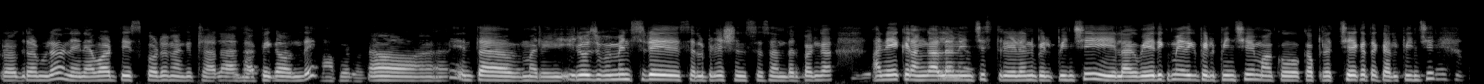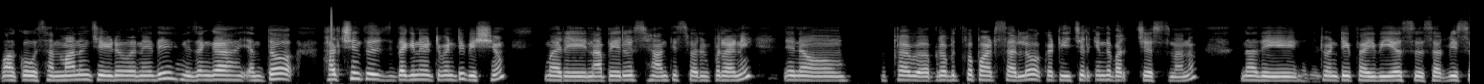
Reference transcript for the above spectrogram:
ప్రోగ్రామ్లో నేను అవార్డు తీసుకోవడం నాకు చాలా హ్యాపీగా ఉంది. ఇంత మరి ఈరోజు ఉమెన్స్ డే సెలబ్రేషన్స్ సందర్భంగా అనేక రంగాల్లో నుంచి స్త్రీలను పిలిపించి ఇలా వేదిక మీదకి పిలిపించి మాకు ఒక ప్రత్యేకత కల్పించి మాకు సన్మానం చేయడం అనేది నిజంగా ఎంతో హర్షించదగినటువంటి విషయం. మరి నా పేరు శాంతి స్వరూపరాణి. నేను ప్రభుత్వ పాఠశాలలో ఒక టీచర్ కింద వర్క్ చేస్తున్నాను. నాది ట్వంటీ ఫైవ్ ఇయర్స్ సర్వీస్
